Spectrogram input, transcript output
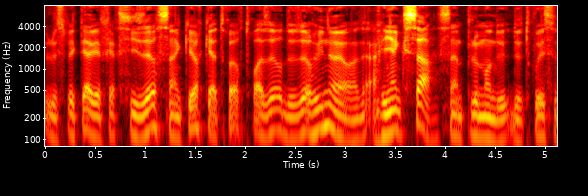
le spectacle va faire 6 heures, 5 heures, 4 heures, 3 heures, 2 heures, 1 heure. Rien que ça, simplement de, de trouver ce.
